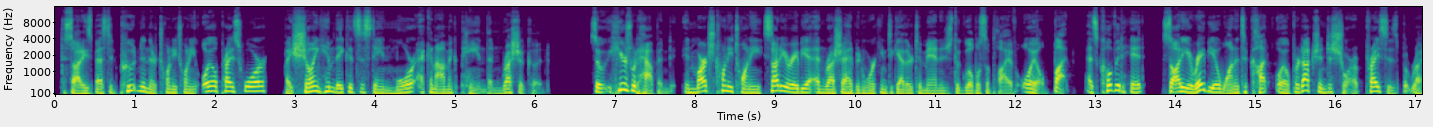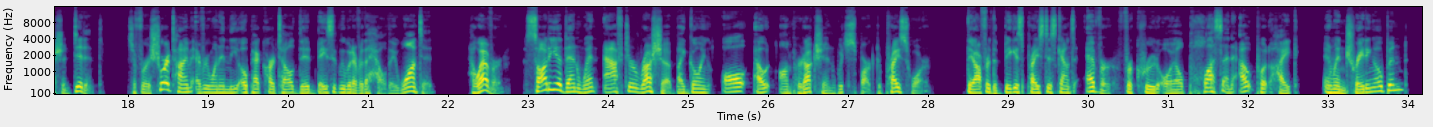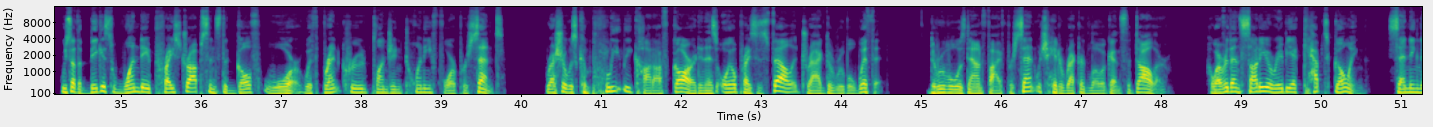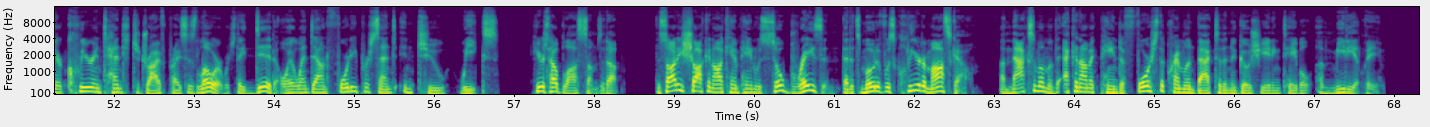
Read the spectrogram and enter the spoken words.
The Saudis bested Putin in their 2020 oil price war by showing him they could sustain more economic pain than Russia could. So here's what happened. In March 2020, Saudi Arabia and Russia had been working together to manage the global supply of oil. But as COVID hit, Saudi Arabia wanted to cut oil production to shore up prices, but Russia didn't. So for a short time, everyone in the OPEC cartel did basically whatever the hell they wanted. However, Saudi then went after Russia by going all out on production, which sparked a price war. They offered the biggest price discounts ever for crude oil plus an output hike, and when trading opened, we saw the biggest one day price drop since the Gulf War, with Brent crude plunging 24%. Russia was completely caught off guard, and as oil prices fell, it dragged the ruble with it. The ruble was down 5%, which hit a record low against the dollar. However, then Saudi Arabia kept going, sending their clear intent to drive prices lower, which they did. Oil went down 40% in two weeks. Here's how Blas sums it up The Saudi shock and awe campaign was so brazen that its motive was clear to Moscow a maximum of economic pain to force the Kremlin back to the negotiating table immediately.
